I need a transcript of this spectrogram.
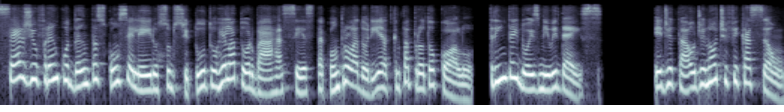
Sérgio Franco Dantas Conselheiro Substituto Relator barra Sexta Controladoria CMPA Protocolo, 32.010. Edital de notificação.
